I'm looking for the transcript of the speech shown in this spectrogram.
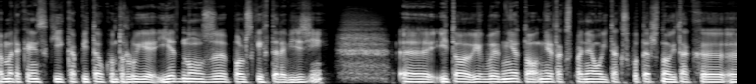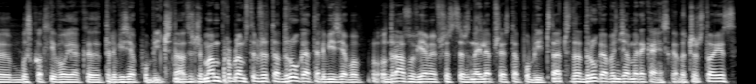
amerykański kapitał kontroluje jedną z polskich telewizji e, i to jakby nie, to, nie tak wspaniałą i tak skuteczną i tak błyskotliwą jak telewizja publiczna. Znaczy, mam problem z tym, że ta druga telewizja, bo od razu wiemy wszyscy, że najlepsza jest ta publiczna, czy ta druga będzie amerykańska. Znaczy, to jest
